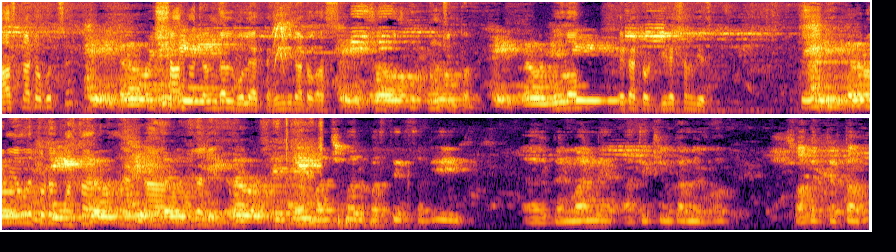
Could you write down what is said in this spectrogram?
লাস্ট নাটক হচ্ছে বিশাল জঙ্গল বলে একটা হিন্দি নাটক আসছে অনুচিন্তনে। গৌরব, এটা ডিরেকশন দিয়েছে। তো এই দিনে আমাদের টোটাল পাঁচটা একটা মিউজিক্যাল मंच पर उपस्थित सभी अ, गणमान्य अतिथियों का मैं बहुत स्वागत करता हूं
